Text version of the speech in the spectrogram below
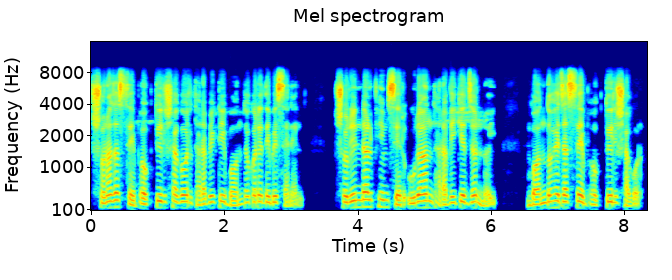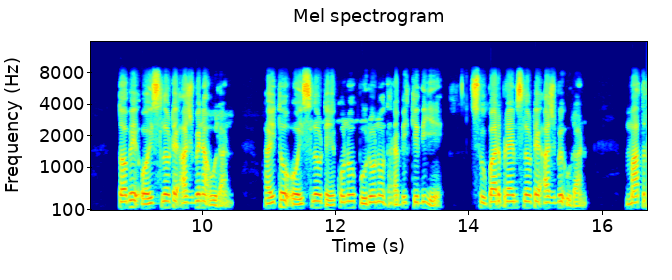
শোনা যাচ্ছে ভক্তির সাগর ধারাবাহিকটি বন্ধ করে দেবে চ্যানেল। সুরিন্ডল ফিল্মসের উড়ান ধারাবাহিকের জন্যই বন্ধ হয়ে যাচ্ছে ভক্তির সাগর। তবে ওই স্লোটে আসবে না উড়ান। হয়তো ওই স্লোটে কোনো পুরনো ধারাবাহিককে দিয়ে সুপার প্রাইম স্লোটে আসবে উড়ান। মাত্র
